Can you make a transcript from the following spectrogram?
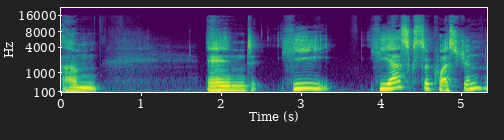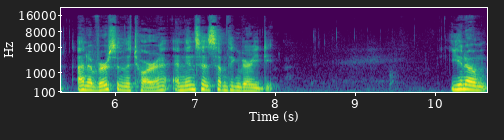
Um, and he he asks a question on a verse in the Torah and then says something very deep. You know,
